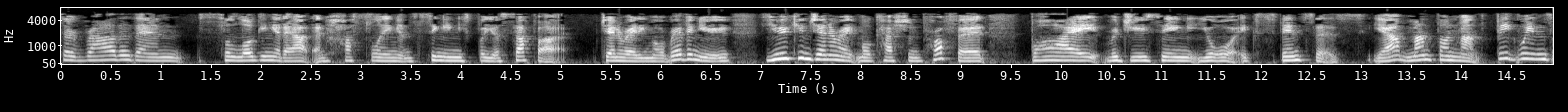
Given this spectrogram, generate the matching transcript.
So rather than slogging it out and hustling and singing for your supper, generating more revenue, you can generate more cash and profit by reducing your expenses. Yeah, month on month. Big wins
